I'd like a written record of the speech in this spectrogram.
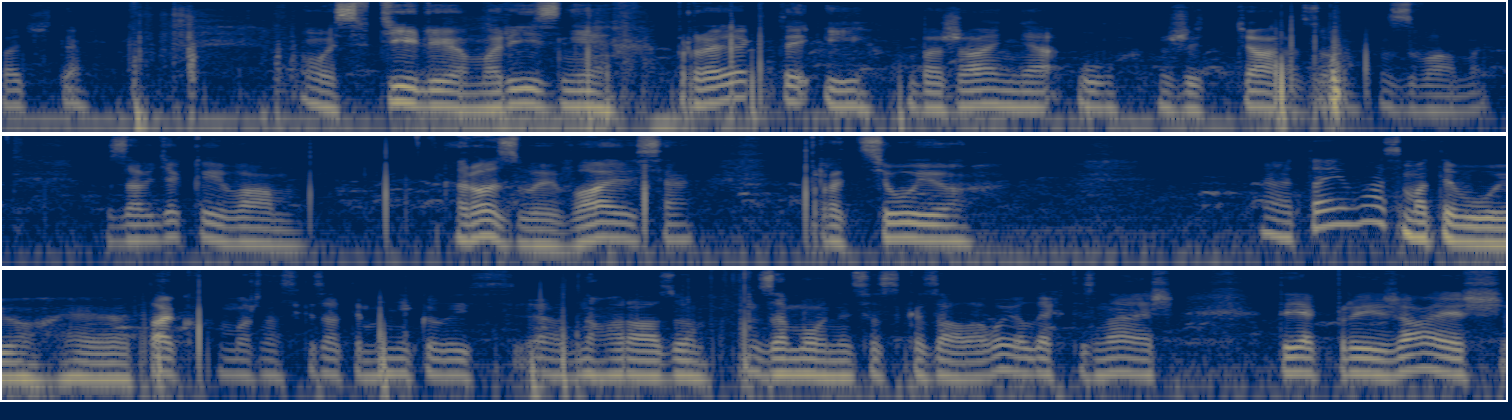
бачите. Ось втілюємо різні проекти і бажання у життя разом з вами. Завдяки вам розвиваюся, працюю. Е, Та і вас мотивую. Е, Так можна сказати, мені колись одного разу замовниця сказала: Ой, Олег, ти знаєш, ти як приїжджаєш,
